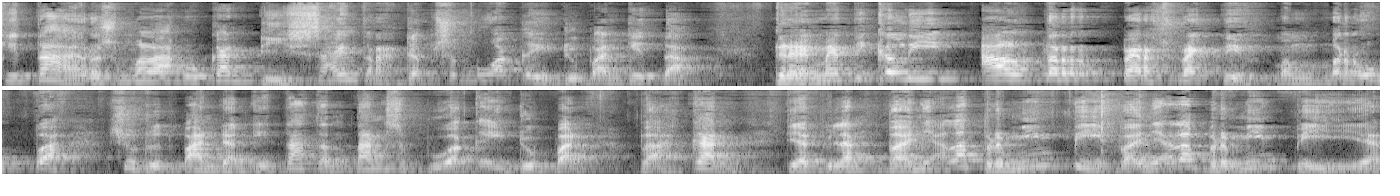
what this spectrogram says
Kita harus melakukan desain terhadap semua kehidupan kita dramatically alter perspektif, merubah sudut pandang kita tentang sebuah kehidupan. Bahkan dia bilang banyaklah bermimpi, banyaklah bermimpi ya.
